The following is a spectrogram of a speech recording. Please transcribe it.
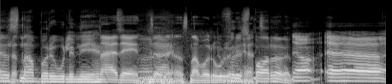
en fortsätta. snabb och rolig nyhet? Nej, det är inte Nej. en snabb och Då rolig får du nyhet. spara den. Ja, eh,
